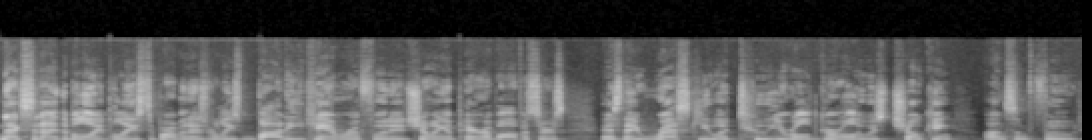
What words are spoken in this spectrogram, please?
Next tonight, the Beloit Police Department has released body camera footage showing a pair of officers as they rescue a two-year-old girl who was choking on some food.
